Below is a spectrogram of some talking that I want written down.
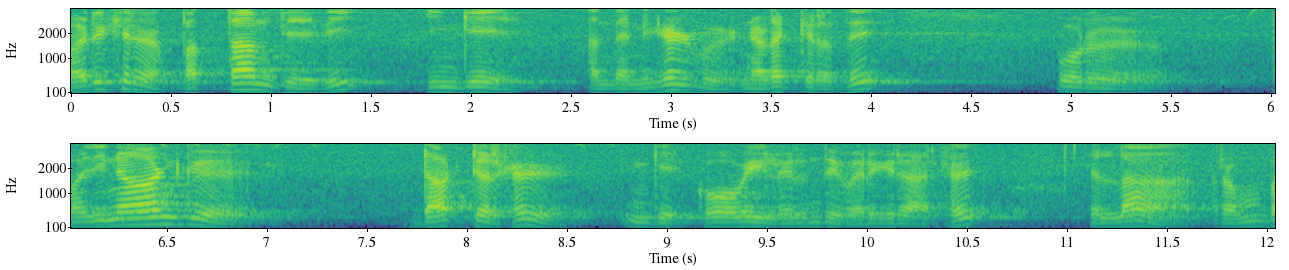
வருகிற பத்தாம் தேதி இங்கே அந்த நிகழ்வு நடக்கிறது. ஒரு பதினான்கு டாக்டர்கள் இங்கே கோவையிலிருந்து வருகிறார்கள். எல்லாம் ரொம்ப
